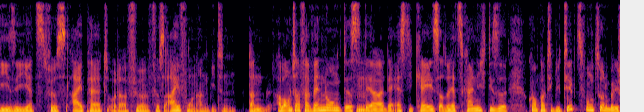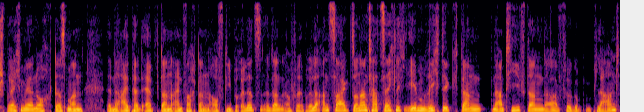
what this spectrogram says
die sie jetzt fürs iPad oder für, fürs iPhone anbieten dann aber unter Verwendung des mhm. der der SDKs, also jetzt kann nicht diese Kompatibilitätsfunktion, über die sprechen wir ja noch, dass man eine iPad-App dann einfach dann auf die Brille dann auf der Brille anzeigt, sondern tatsächlich eben richtig dann nativ dann dafür geplant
